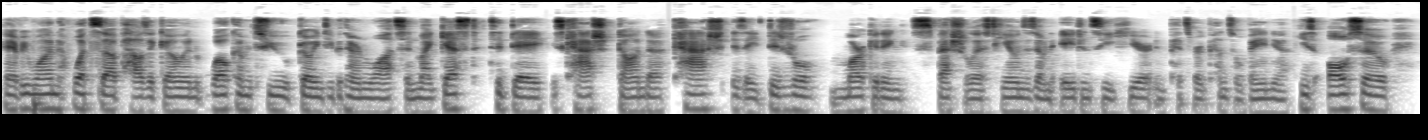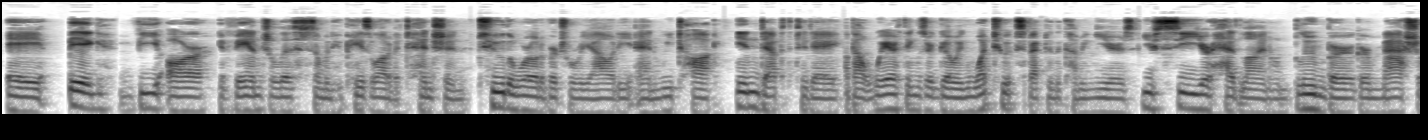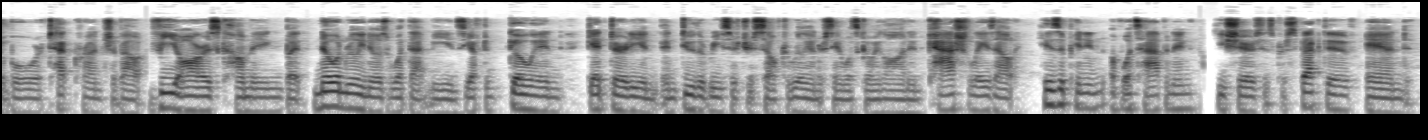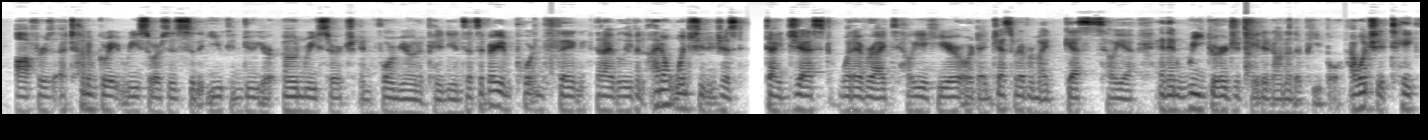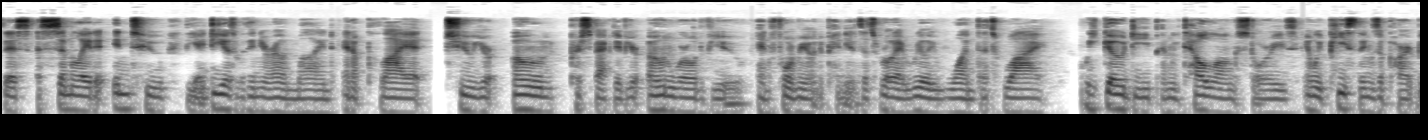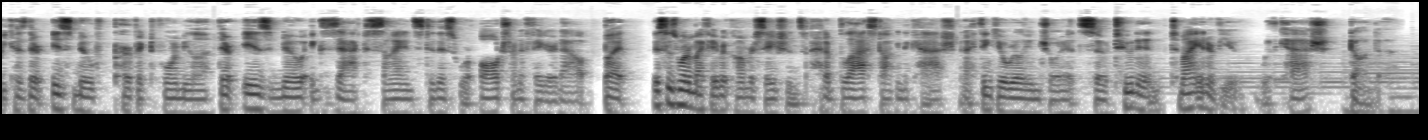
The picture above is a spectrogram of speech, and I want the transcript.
Hey everyone, what's up? How's it going? Welcome to Going Deep with Aaron Watson. My guest today is Kash Dhanda. Kash is a digital marketing specialist. He owns his own agency here in Pittsburgh, Pennsylvania. He's also a big VR evangelist, someone who pays a lot of attention to the world of virtual reality. And we talk in depth today about where things are going, what to expect in the coming years. You see your headline on Bloomberg or Mashable or TechCrunch about VR is coming, but no one really knows what that means. You have to go in, get dirty, and, and do the research yourself to really understand what's going on. And Kash lays out his opinion of what's happening. He shares his perspective and offers a ton of great resources so that you can do your own research and form your own opinions. That's a very important thing that I believe in. I don't want you to just digest whatever I tell you here or digest whatever my guests tell you and then regurgitate it on other people. I want you to take this, assimilate it into the ideas within your own mind, and apply it to your own perspective, your own worldview, and form your own opinions. That's what I really want. That's why we go deep and we tell long stories and we piece things apart because there is no perfect formula. There is no exact science to this. We're all trying to figure it out. But this was one of my favorite conversations. I had a blast talking to Kash and I think you'll really enjoy it. So tune in to my interview with Kash Dhanda.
